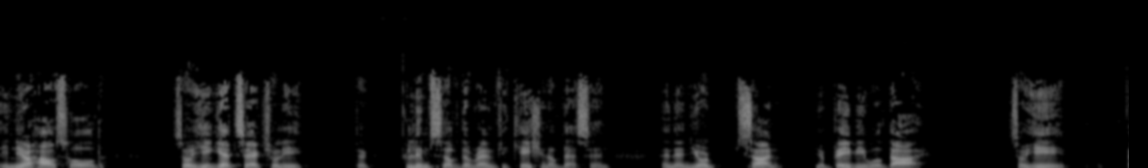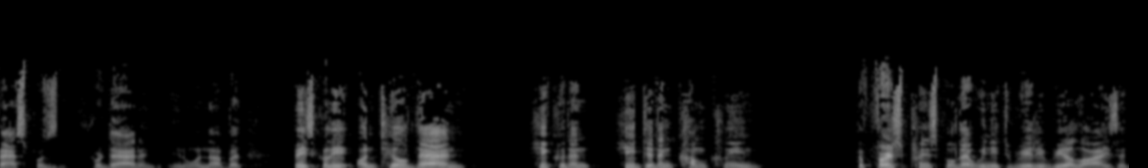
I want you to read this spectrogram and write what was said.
in your household. So he gets actually the glimpse of the ramification of that sin. And then your son, your baby will die. So he fasts for, that and you know whatnot. But basically, until then, he couldn't, he didn't come clean the first principle that we need to really realize that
